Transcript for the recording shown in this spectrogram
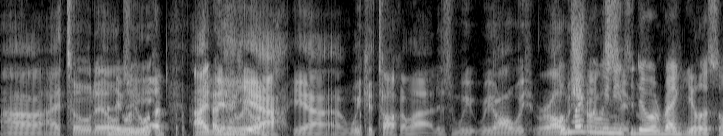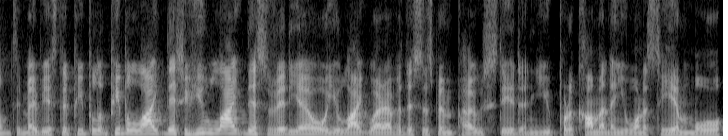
Uh, I told LG. I knew we would. I, I knew yeah, we yeah. We could talk a lot. It's, we we always we're always. Well, maybe we to need to do a regular something. Maybe if the people people like this, if you like this video or you like wherever this has been posted, and you put a comment and you want us to hear more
